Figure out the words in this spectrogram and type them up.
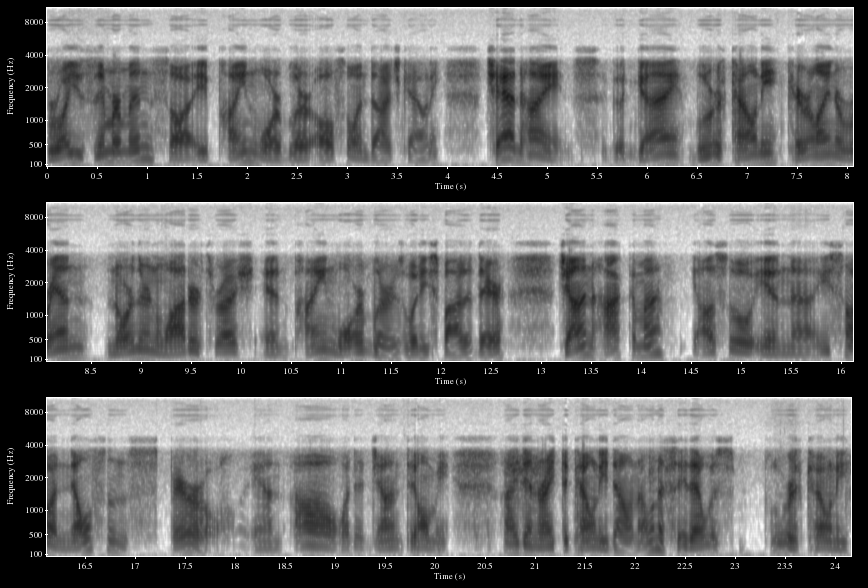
Roy Zimmerman saw a pine warbler also in Dodge County. Chad Hines, a good guy, Blue Earth County, Carolina wren, northern water thrush, and pine warbler is what he spotted there. John Hakama, also in, uh, he saw a Nelson sparrow. And, oh, what did John tell me? I didn't write the county down. I want to say that was Blue Earth County,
